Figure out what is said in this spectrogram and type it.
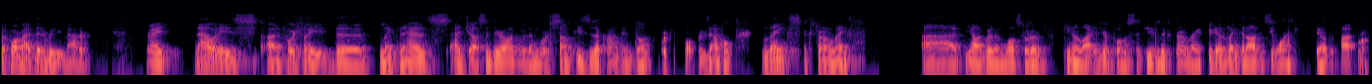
The format didn't really matter, right? Nowadays, unfortunately, the LinkedIn has adjusted their algorithm where some pieces of content don't work well. For example, links, external links, uh, the algorithm will sort of penalize your post if you use external links because LinkedIn obviously wants to be on the platform.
